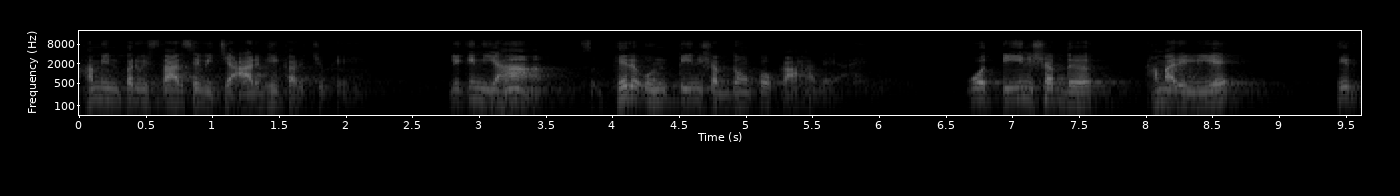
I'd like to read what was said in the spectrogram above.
हम इन पर विस्तार से विचार भी कर चुके हैं। लेकिन यहाँ फिर उन तीन शब्दों को कहा गया है। वो तीन शब्द हमारे लिए फिर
